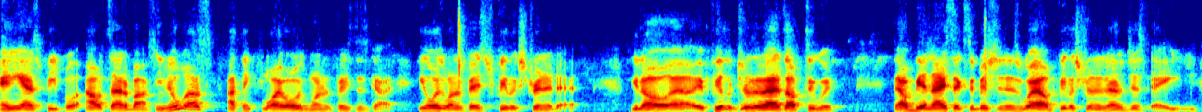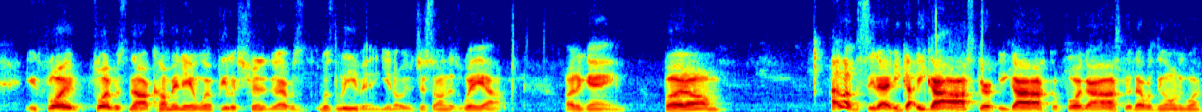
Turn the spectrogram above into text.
and he has people outside of boxing. You know what else? I think Floyd always wanted to face this guy. He always wanted to face Felix Trinidad. You know, uh, if Felix Trinidad's up to it, that would be a nice exhibition as well. Felix Trinidad was just a Floyd. Floyd was now coming in when Felix Trinidad was was leaving. You know, he was just on his way out of the game. But um, I love to see that. He got he got Oscar. He got Oscar. Floyd got Oscar. That was the only one.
